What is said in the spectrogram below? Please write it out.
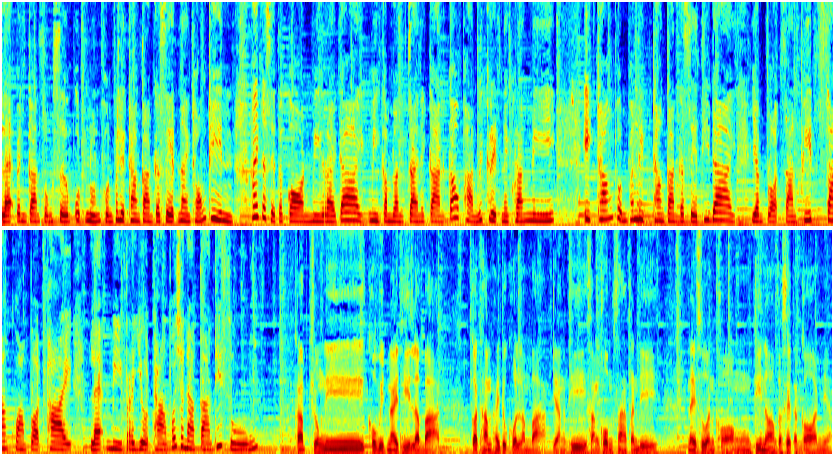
และเป็นการส่งเสริมอุดหนุนผลผลิตทางการเกษตรในท้องถิ่น ให้เกษตรกรมีรายได้ มีกำลังใจในการก้าวผ่านวิกฤตในครั้งนี้ อีกทั้งผลผลิตทางการเกษตรที่ได้ ยังปลอดสารพิษ สร้างความปลอดภัย และมีประโยชน์ทางโภชนาการที่สูง ครับช่วงนี้โควิด -19 ระบาด ก็ทำให้ทุกคนลำบากอย่างที่สังคมทราบกันดี ในส่วนของพี่น้องเกษตรกรเนี่ย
